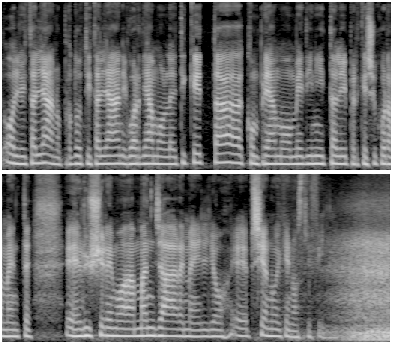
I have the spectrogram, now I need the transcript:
olio italiano, prodotti italiani, guardiamo l'etichetta, compriamo Made in Italy perché sicuramente eh, riusciremo a mangiare meglio eh, sia noi che i nostri figli.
